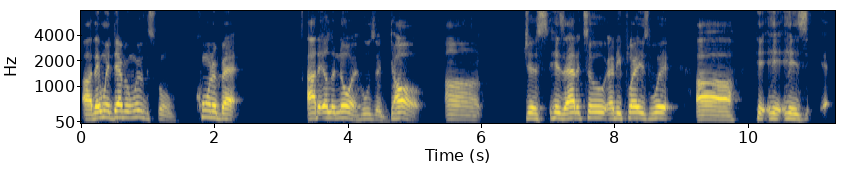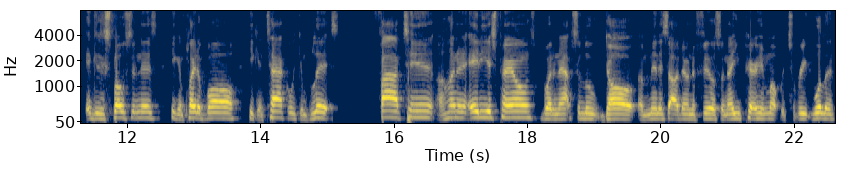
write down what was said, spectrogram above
Uh, they went Devon Witherspoon, cornerback out of Illinois, who's a dog. Um, just his attitude that he plays with, uh, his, his explosiveness. He can play the ball. He can tackle. He can blitz. 5'10, 180 ish pounds, but an absolute dog, a menace out there in the field. So now you pair him up with Tariq Woolen,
